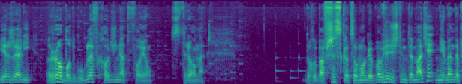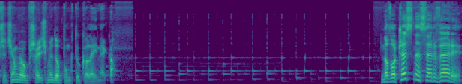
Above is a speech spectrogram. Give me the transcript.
jeżeli robot Google wchodzi na Twoją stronę. To chyba wszystko, co mogę powiedzieć w tym temacie. Nie będę przeciągał, przejdźmy do punktu kolejnego. Nowoczesne serwery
